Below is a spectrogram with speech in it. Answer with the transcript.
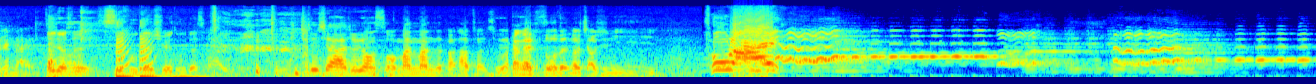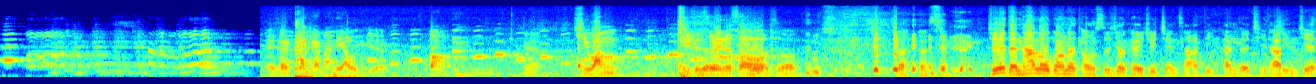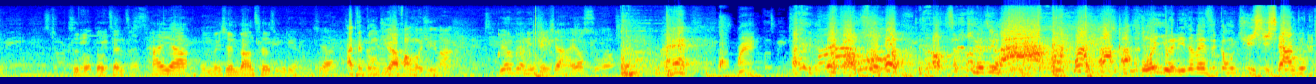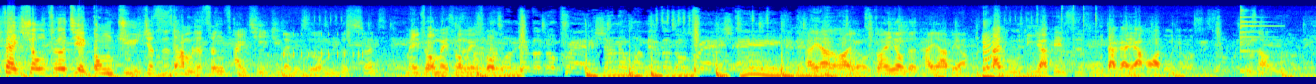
原来这就是师傅跟学徒的差异。接下来就用手慢慢的把它转出来。刚开始做的人都小心翼翼。出来！哎，这看起来蛮疗愈的啊。你看，希望七十岁的时候，说，其实等它漏光的同时，就可以去检查底盘的其他零件是否都正常。胎压，我们先帮车主量一下。啊，的工具要放回去吗？不用不用，你等一下还要锁啊。哎，搞错了，搞错了，这个，我以为你这边是工具箱，在修车界，工具就是他们的生财器具。等于是我们的神。没错，没错，没错。胎压的话有专用的胎压表，一般徒弟要变师傅，大概要花多久的时间？至少五年。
